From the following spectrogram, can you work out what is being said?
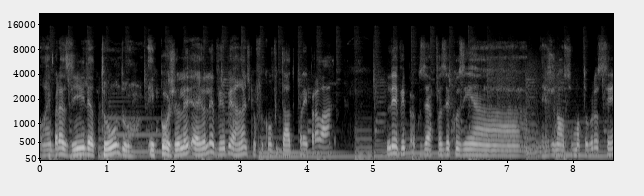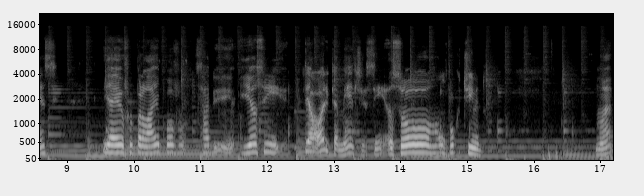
lá em Brasília, tudo. E, poxa, eu, eu levei o berrante, que eu fui convidado para ir para lá. Levei para fazer cozinha regional sul-mato-grossense. E aí eu fui para lá e o povo, sabe? E eu, assim, teoricamente, assim, eu sou um pouco tímido. Não é?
